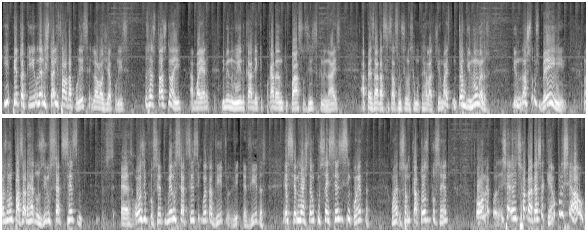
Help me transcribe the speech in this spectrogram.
E repito aqui, onde ele está, ele fala da polícia, ele elogia a polícia. Os resultados estão aí. A Bahia diminuindo cada, cada ano que passa, os índices criminais apesar da sensação de segurança muito relativa, mas em termos de números, nós estamos bem. Nós no ano passado reduzimos 700, é, 11%, menos 750 vidas. Esse ano já estamos com 650, uma redução de 14%. Pô, né, isso, a gente só agradece a quem? É o policial.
